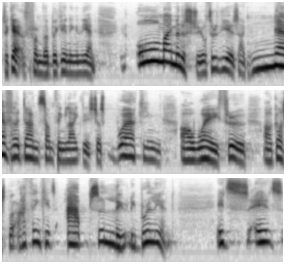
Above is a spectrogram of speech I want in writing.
to get from the beginning and the end. In all my ministry, all through the years, I've never done something like this, just working our way through our gospel. I think it's absolutely brilliant. It's, it's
